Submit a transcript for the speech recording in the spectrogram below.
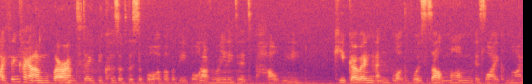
I think I am where I am today because of the support of other people. That really did help me keep going and block the voices out. Mom is like my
